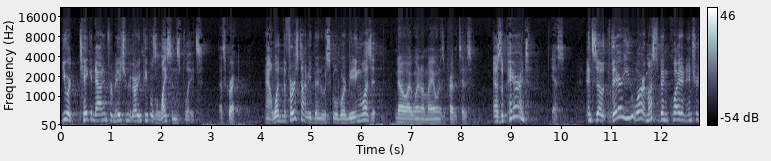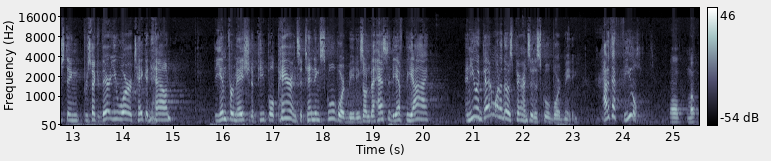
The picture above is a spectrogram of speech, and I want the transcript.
you were taking down information regarding people's license plates. That's correct. Now, it wasn't the first time you'd been to a school board meeting, was it? No, I went on my own as a private citizen. As a parent. Yes. And so there you were. It must have been quite an interesting perspective. There you were taking down the information of people, parents attending school board meetings on behest of the FBI, and you had been one of those parents at a school board meeting. How did that feel? Well,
